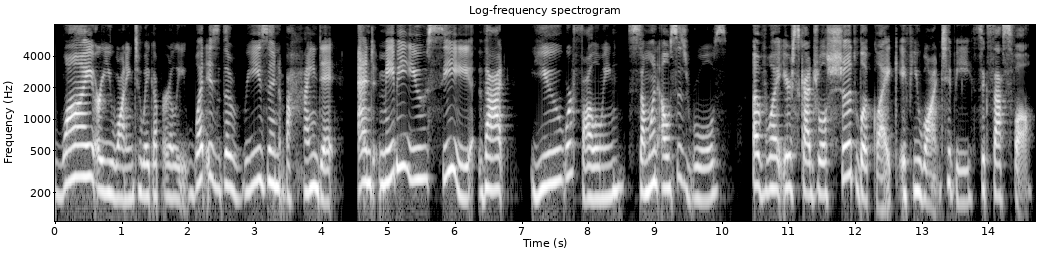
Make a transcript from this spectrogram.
Why are you wanting to wake up early? What is the reason behind it? And maybe you see that you were following someone else's rules of what your schedule should look like if you want to be successful.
